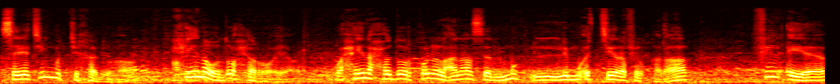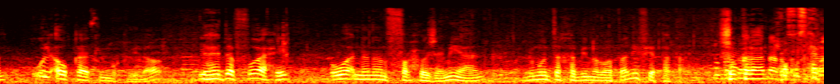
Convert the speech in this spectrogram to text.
سيتم اتخاذها حين وضوح الرؤية. وحين حضور كل العناصر الم- المؤثرة في القرار في الأيام والأوقات المقبلة الهدف واحد هو أننا نفرح جميعا بمنتخبنا الوطني في قطر. شكرا.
